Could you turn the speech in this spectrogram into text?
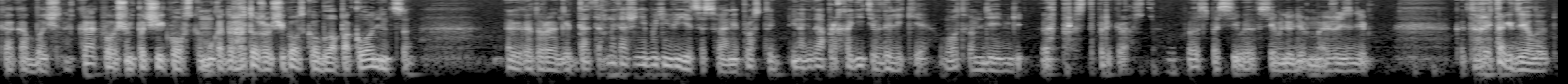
как обычно. Как, в общем, по Чайковскому, которого тоже у Чайковского была поклонница, э, которая говорит, да, да мы даже не будем видеться с вами, просто иногда проходите вдалеке, вот вам деньги. Просто прекрасно. Спасибо всем людям в моей жизни, которые так делают.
